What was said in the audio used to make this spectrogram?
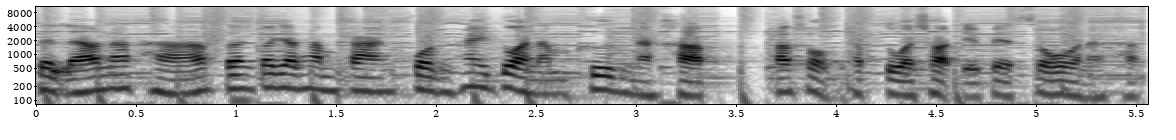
เสร็จแล้วนะครับต้นก็จะทำการคนให้ตัวน้ำผึ้งนะครับผสมกับตัวช็อตเอสเปรสโซ่นะครับ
